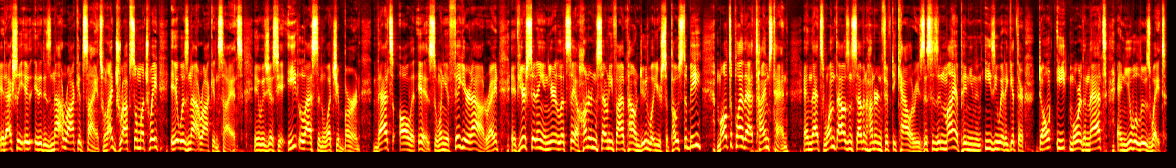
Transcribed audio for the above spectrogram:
It actually it, it is not rocket science. When I dropped so much weight, it was not rocket science. It was just you eat less than what you burn. That's all it is. So when you figure it out, right? If you're sitting and you're let's say 175 pound dude, what you're supposed to be, multiply that times 10, and that's 1,750 calories. This is, in my opinion, an easy way to get there. Don't eat more than that, and you will lose weight.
